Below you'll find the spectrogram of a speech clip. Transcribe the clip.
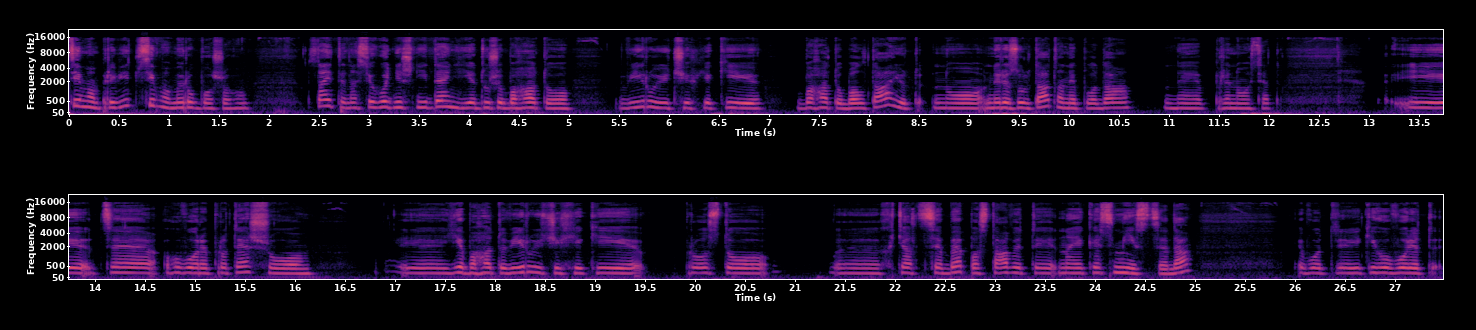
Всім вам привіт, всім вам миру Божого. Знаєте, на сьогоднішній день є дуже багато віруючих, які багато болтають, але ні результата, ні плода не приносять. І це говорить про те, що е, є багато віруючих, які просто е, хочуть себе поставити на якесь місце. Да? От, які говорять,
